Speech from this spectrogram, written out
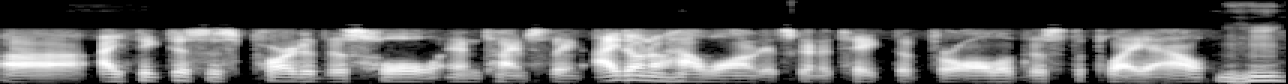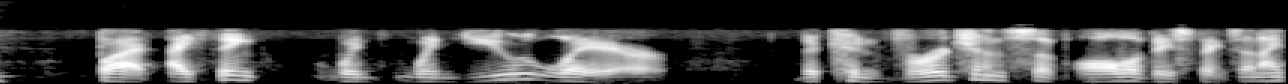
Uh, I think this is part of this whole end times thing. I don't know how long it's going to take to, for all of this to play out, mm-hmm. but I think when when you layer the convergence of all of these things, and I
